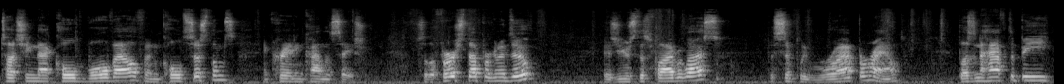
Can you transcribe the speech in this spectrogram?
touching that cold ball valve and cold systems, and creating condensation. So the first step we're going to do is use this fiberglass to simply wrap around. Doesn't have to be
